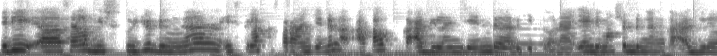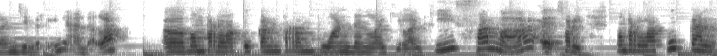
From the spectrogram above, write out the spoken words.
Jadi uh, saya lebih setuju dengan istilah kesetaraan gender atau keadilan gender gitu. Nah, yang dimaksud dengan keadilan gender ini adalah uh, memperlakukan perempuan dan laki-laki sama eh sorry memperlakukan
